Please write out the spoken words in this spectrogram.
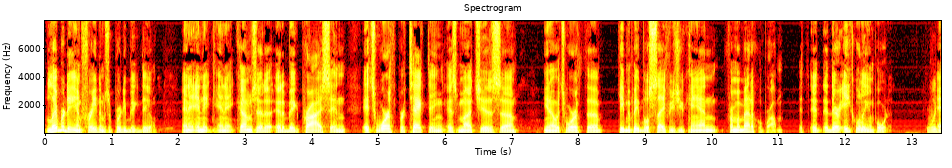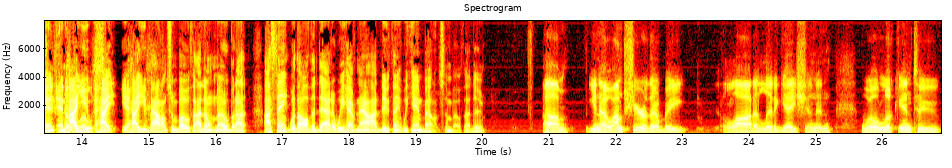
liberty and freedom's a pretty big deal, and it, and it and it comes at a at a big price, and it's worth protecting as much as uh, you know it's worth uh, keeping people as safe as you can from a medical problem. It, it, they're equally important. Would and, you and how you how, yeah, how you balance them both, I don't know, but I I think with all the data we have now, I do think we can balance them both. I do. um, you know, I'm sure there'll be a lot of litigation and we'll look into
